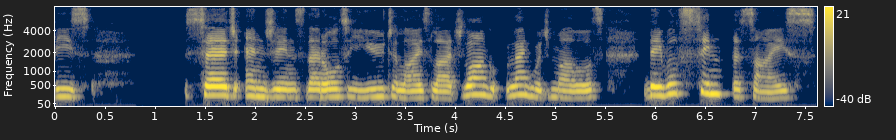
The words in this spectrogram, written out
these search engines that also utilize large long- language models, they will synthesize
